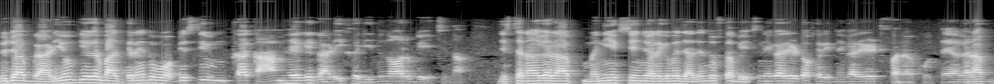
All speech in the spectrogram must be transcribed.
तो जो आप गाड़ियों की अगर बात करें तो वो ऑब्वियसली उनका काम है कि गाड़ी खरीदना और बेचना। जिस तरह अगर आप मनी एक्सचेंज वाले के पास जाते हैं तो उसका बेचने का रेट और खरीदने का रेट फ़र्क होता है। अगर आप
